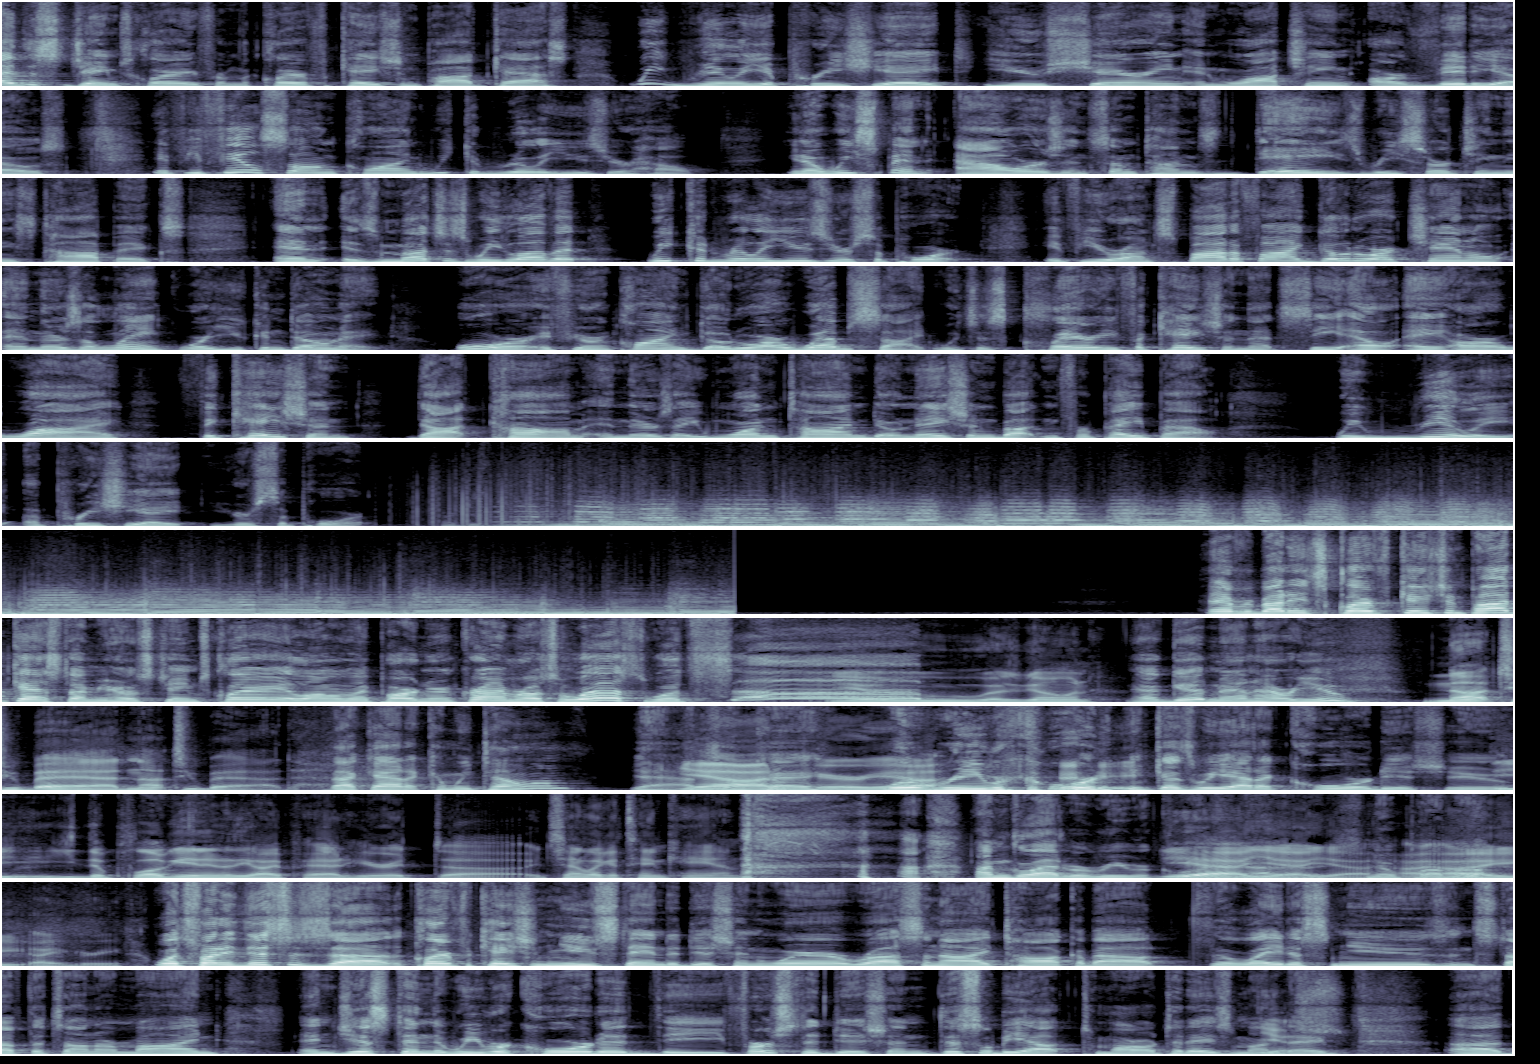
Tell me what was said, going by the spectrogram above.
Hi, this is James Clary from the Claryfication Podcast. We really appreciate you sharing and watching our videos. If you feel so inclined, we could really use your help. You know, we spend hours and sometimes days researching these topics, and as much as we love it, we could really use your support. If you're on Spotify, go to our channel and there's a link where you can donate. Or if you're inclined, go to our website, which is claryfication, that's C L A R Y, vacation.com, and there's a one time donation button for PayPal. We really appreciate your support. Hey everybody, it's Claryfication Podcast. I'm your host James Clary, along with my partner in crime, Russell West. What's up? Yo, how's it going? Yeah, good man. How are you? Not too bad. Not too bad. Back at it. Can we tell them? Yeah, Yeah, I don't okay. care, We're re-recording because we had a cord issue. The, the plug in into the iPad here, it uh, it sounded like a tin can. I'm glad we're re-recording. yeah, Uh, yeah, it's yeah. No problem. all. I, I, agree. What's funny, this is uh, the Claryfication Newsstand Edition where Russ and I talk about the latest news and stuff that's on our mind. And just in that, we recorded the first edition. This will be out tomorrow. Today's Monday. Yes. Uh,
